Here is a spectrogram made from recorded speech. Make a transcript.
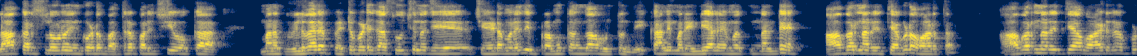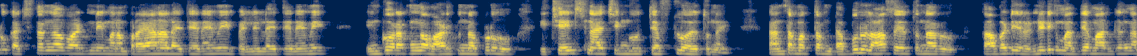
లాకర్స్ లోను ఇంకోటి భద్రపరిచి ఒక మనకు విలువైన పెట్టుబడిగా సూచన చే- చేయడం అనేది ప్రముఖంగా ఉంటుంది. కానీ మన ఇండియాలో ఏమవుతుందంటే ఆభరణ రీత్యా కూడా వాడతారు. ఆభరణ రీత్యా వాడినప్పుడు ఖచ్చితంగా వాటిని మనం ప్రయాణాలు అయితేనేమి పెళ్ళిళ్ళు అయితేనేమి ఇంకో రకంగా వాడుతున్నప్పుడు ఈ చైన్ స్నాచింగ్ థెఫ్ట్లు అవుతున్నాయి. అంత మొత్తం డబ్బులు లాస్ అవుతున్నారు. కాబట్టి రెండింటికి మధ్య మార్గంగా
